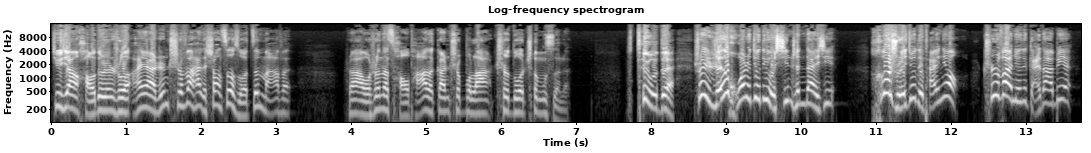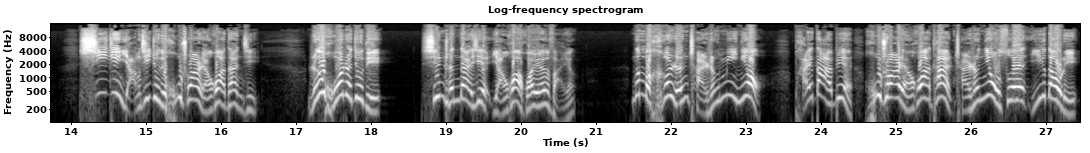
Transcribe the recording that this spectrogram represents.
就像好多人说，哎呀，人吃饭还得上厕所，真麻烦。是吧？我说那草爬子干吃不拉，吃多撑死了，对不对？所以人活着就得有新陈代谢，喝水就得排尿，吃饭就得改大便，吸进氧气就得呼出二氧化碳气，人活着就得新陈代谢、氧化还原反应。那么和人产生泌尿、排大便、呼出二氧化碳、产生尿酸一个道理。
